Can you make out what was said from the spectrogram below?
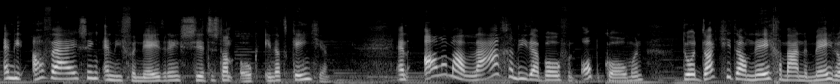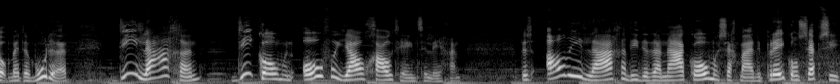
En die afwijzing en die vernedering zit dus dan ook in dat kindje. En allemaal lagen die daar bovenop komen, doordat je dan negen maanden meeloopt met de moeder, die lagen, die komen over jouw goud heen te liggen. Dus al die lagen die er daarna komen, zeg maar, de preconceptie,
